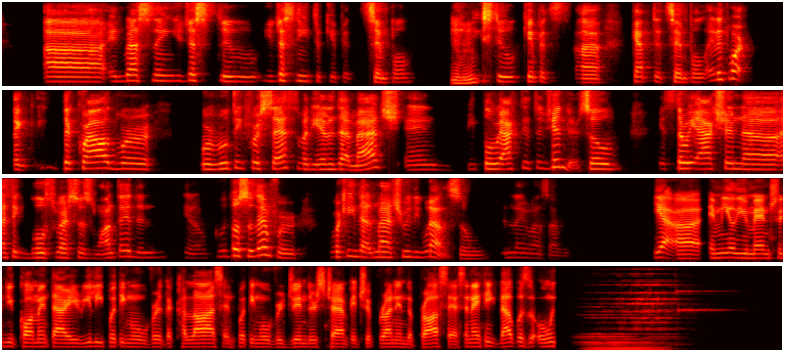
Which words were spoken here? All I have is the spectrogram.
uh, in wrestling, you just do you just need to keep it simple. Mm-hmm. These two keep it uh, kept it simple, and it worked. Like the crowd were were rooting for Seth by the end of that match, and people reacted to Jinder. So it's the reaction uh, I think both wrestlers wanted, and you know, kudos to them for working that match really well. So, Yeah, uh, Emile, you mentioned your commentary really putting over the Khallas and putting over Jinder's championship run in the process. And I think that was the only.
